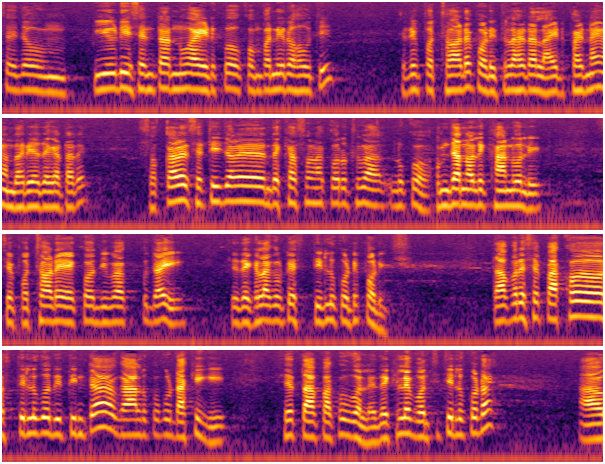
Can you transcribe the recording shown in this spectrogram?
সে যে পিইডি সেন্টার নূয়া ইডকো কোম্পানির হচ্ছে ସେଠି ପଛ ଆଡ଼େ ପଡ଼ିଥିଲା ସେଟା ଲାଇଟ୍ ଫାଇଟ୍ ନାହିଁ ଅନ୍ଧାରିଆ ଜାଗାଟାରେ ସକାଳେ ସେଠି ଜଣେ ଦେଖାଶୁଣା କରୁଥିବା ଲୋକ ରମଜାନ ଅଲି ଖାନ୍ ବୋଲି ସେ ପଛ ଆଡ଼େ ଏକ ଯିବାକୁ ଯାଇ ସେ ଦେଖିଲା ଗୋଟେ ସ୍ତ୍ରୀ ଲୋକଟି ପଡ଼ିଛି ତାପରେ ସେ ପାଖ ସ୍ତ୍ରୀ ଲୋକ ଦୁଇ ତିନିଟା ଗାଁ ଲୋକକୁ ଡାକିକି ସେ ତା ପାଖକୁ ଗଲେ ଦେଖିଲେ ବଞ୍ଚିଛି ଲୋକଟା ଆଉ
